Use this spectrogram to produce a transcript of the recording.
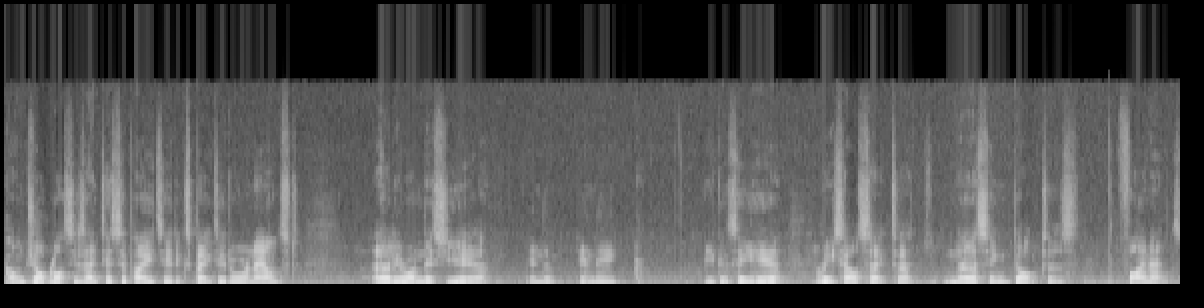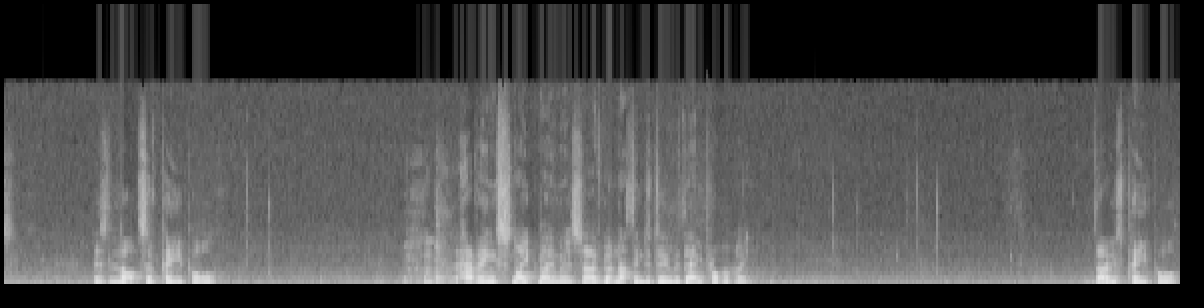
on job losses anticipated, expected, or announced earlier on this year in the, in the, you can see here, retail sector, nursing, doctors, finance. There's lots of people having snake moments have got nothing to do with them, probably. Those people,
